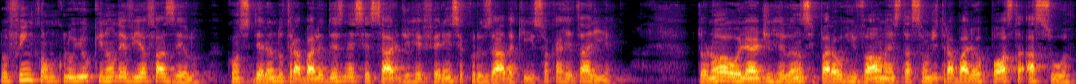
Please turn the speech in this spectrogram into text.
No fim, concluiu que não devia fazê-lo, considerando o trabalho desnecessário de referência cruzada que isso acarretaria. Tornou a olhar de relance para o rival na estação de trabalho oposta à sua.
